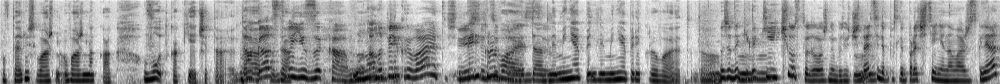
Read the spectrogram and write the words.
повторюсь, важно, важно как. Вот как я читаю. Богатство да, языка. Вот. Ну, Оно перекрывает весь Перекрывает, да, для меня, для меня перекрывает, да. Но все-таки mm какие чувства должны быть у читателя mm после прочтения, на ваш взгляд?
